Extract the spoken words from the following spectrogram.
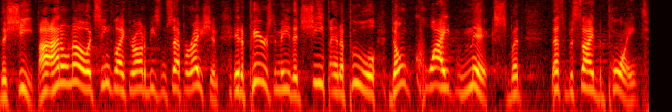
the sheep. I, I don't know. It seems like there ought to be some separation. It appears to me that sheep and a pool don't quite mix, but that's beside the point.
